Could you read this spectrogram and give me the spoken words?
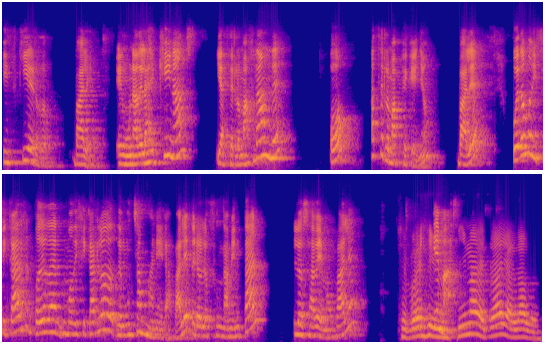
izquierdo, ¿vale? En una de las esquinas y hacerlo más grande o hacerlo más pequeño, ¿vale? Puedo, modificar, puedo modificarlo de muchas maneras, ¿vale? Pero lo fundamental lo sabemos, ¿vale? Se puede decir encima, detrás y al lado.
